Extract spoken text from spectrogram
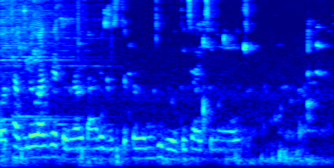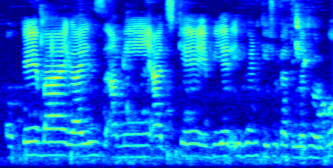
কথাগুলো আসবে, তোমরাও তাহলে বুঝতে পারবে আমি কি বলতে চাইছি না ওকে বাই গাইজ আমি আজকে বিয়ের ইভেন্ট কিছুটা তুলে ধরবো।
